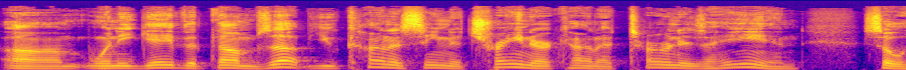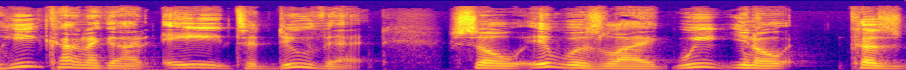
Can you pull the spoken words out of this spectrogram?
um, when he gave the thumbs up, you kind of seen the trainer kind of turn his hand, so he kind of got aid to do that. So it was like we, you know, because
